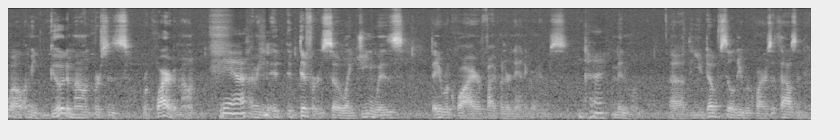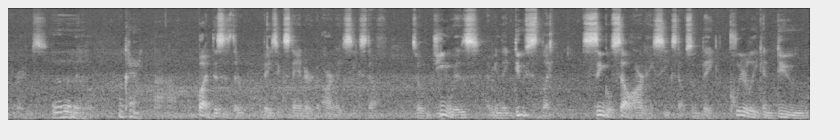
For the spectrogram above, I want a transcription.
Well, I mean, good amount versus required amount. Yeah. I mean, it, it differs. So, like GeneWiz, they require 500 nanograms okay, minimum. Uh, the UW facility requires 1,000 nanograms Ugh. minimum. okay. Uh, but this is their basic standard RNA-seq stuff. So GeneWiz, I mean, they do like single cell RNA-seq stuff, so they clearly can do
